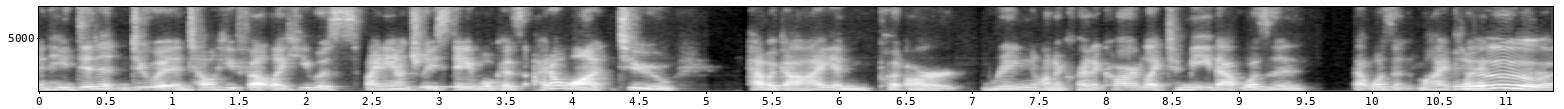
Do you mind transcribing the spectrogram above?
and he didn't do it until he felt like he was financially stable because i don't want to have a guy and put our ring on a credit card like to me that wasn't that wasn't my plan Ooh.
